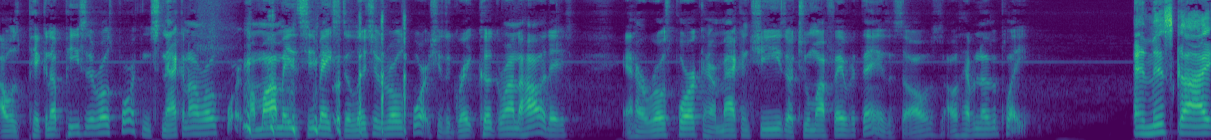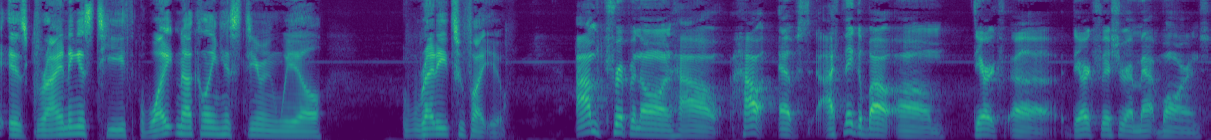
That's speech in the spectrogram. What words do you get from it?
I was picking up pieces of roast pork and snacking on roast pork. My mom made. She makes delicious roast pork. She's a great cook around the holidays, and her roast pork and her mac and cheese are two of my favorite things. And so I was, I was having another plate. And this guy is grinding his teeth, white knuckling his steering wheel, ready to fight you. I'm tripping on how how eps- I think about um Derek uh Derek Fisher and Matt Barnes.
